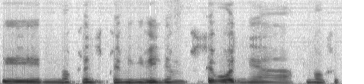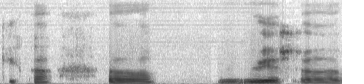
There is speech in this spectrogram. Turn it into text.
И, ну, в принципе, мы не видим сегодня ну, каких-то э, вещь, э,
